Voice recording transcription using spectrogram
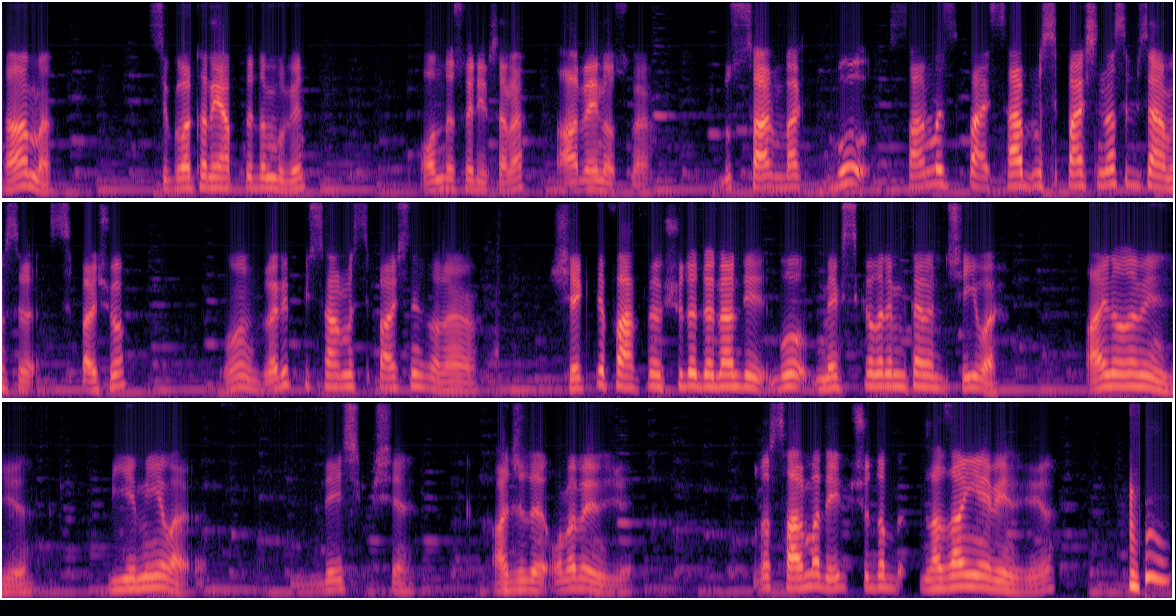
Tamam mı? Sigortanı yaptırdım bugün. Onu da söyleyeyim sana. Haberin olsun ha. Bu sar bak bu sarma sipariş, sarma siparişi nasıl bir sarma si- sipariş o? Oğlum garip bir sarma siparişiniz var ha. Şekli farklı. Şu da döner değil. Bu Meksikalıların bir tane şeyi var. Aynı ona benziyor. Bir yemeği var. Değişik bir şey. Acılı ona benziyor. Bu da sarma değil. Şu da lazanyaya benziyor.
